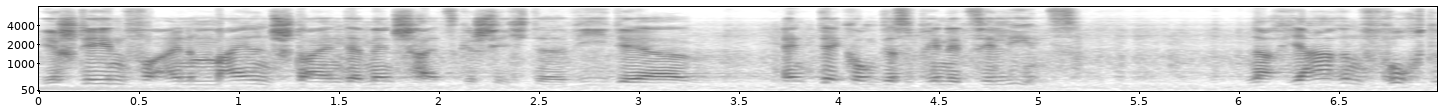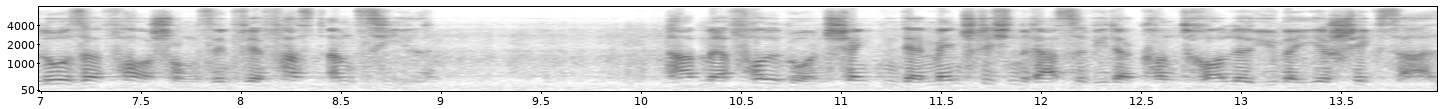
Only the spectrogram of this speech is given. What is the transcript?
Wir stehen vor einem Meilenstein der Menschheitsgeschichte, wie der Entdeckung des Penicillins. Nach Jahren fruchtloser Forschung sind wir fast am Ziel. Haben Erfolge und schenken der menschlichen Rasse wieder Kontrolle über ihr Schicksal.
